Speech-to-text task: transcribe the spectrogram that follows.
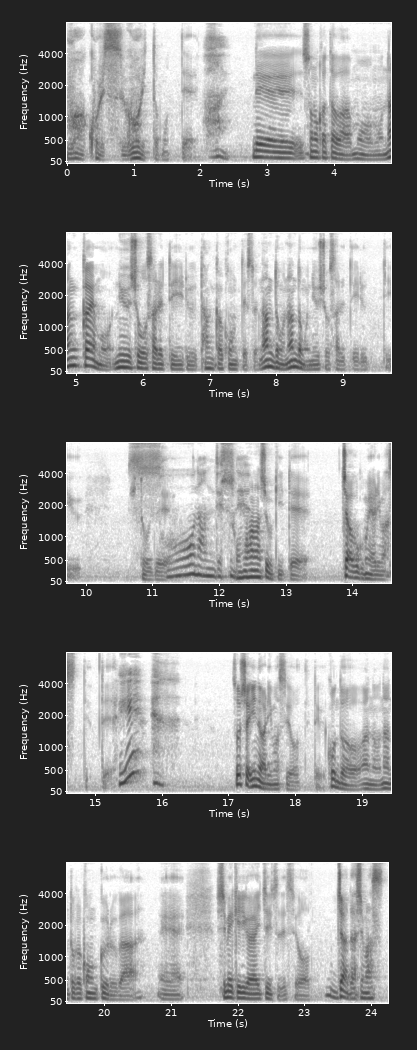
うわこれすごいと思って。はい。でその方はもうもう何回も入賞されている短歌コンテストで何度も何度も入賞されているっていう人で。そうなんですそのね話を聞いて「じゃあ僕もやります」って言って。え「そしたらいいのありますよ」って言って。今度あのなんとかコンクールが、えー締め切りがいついつですよ。じゃあ出します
